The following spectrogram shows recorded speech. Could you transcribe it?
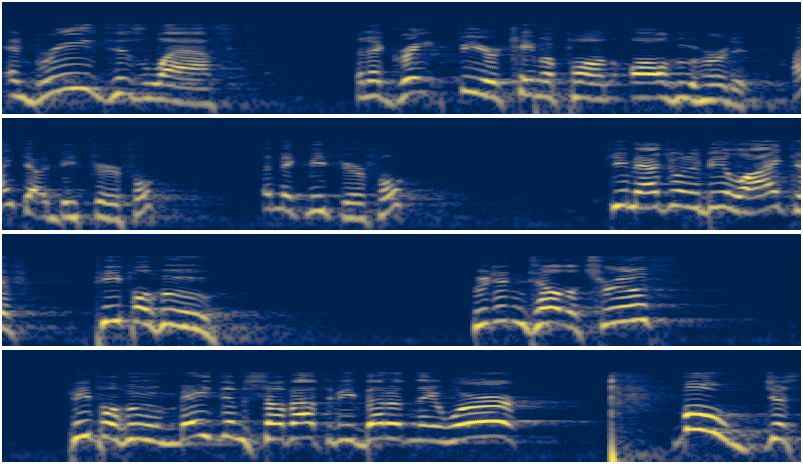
and breathed his last, and a great fear came upon all who heard it. I think that would be fearful. That'd make me fearful. Can you imagine what it'd be like if people who, who didn't tell the truth, people who made themselves out to be better than they were, boom, just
